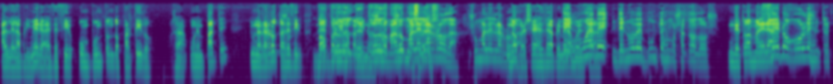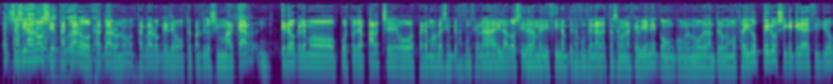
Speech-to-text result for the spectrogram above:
al de la primera, es decir, un punto en dos partidos. O sea, un empate y una derrota. Es decir, vamos por el mismo de- camino. dentro de lo malo que súmale eso la es. roda, súmale la roda. No, pero ese es el de la primera de vuelta. Nueve, de nueve puntos hemos sacado dos. De todas maneras. Cero goles en tres Está Sí, partidos. sí, no, no, sí, de está claro, está claro, ¿no? Está claro que llevamos tres partidos sin marcar. Creo que le hemos puesto ya parche o esperemos a ver si empieza a funcionar y la dosis de la medicina empieza a funcionar en estas semanas que viene con, con el nuevo delantero que hemos traído. Pero sí que quería decir yo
